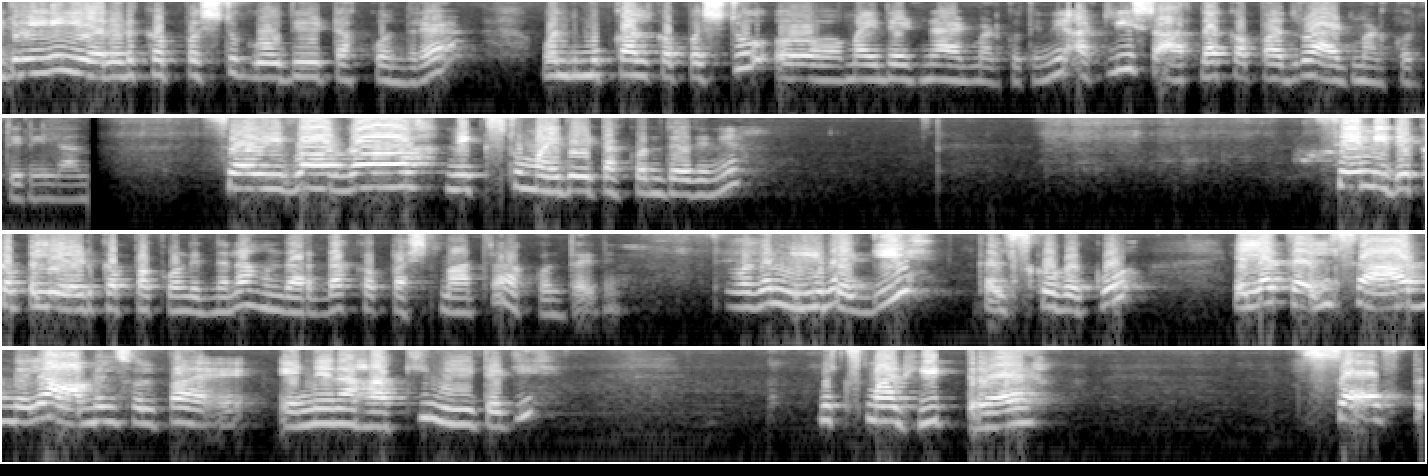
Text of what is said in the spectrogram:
ಇದರಲ್ಲಿ ಎರಡು ಕಪ್ ಅಷ್ಟು ಗೋಧಿ ಹಿಟ್ಟು ಹಾಕೊಂಡ್ರೆ ಒಂದು ಮುಕ್ಕಾಲು ಕಪ್ ಅಷ್ಟು ಮೈದಾ ಹಿಟ್ಟನ್ನ ಆ್ಯಡ್ ಮಾಡ್ಕೊತೀನಿ. ಅಟ್ಲೀಸ್ಟ್ ಅರ್ಧ ಕಪ್ ಆದರೂ ಆ್ಯಡ್ ಮಾಡ್ಕೊತೀನಿ ಇಲ್ಲ ಸೊ ಇವಾಗ ನೆಕ್ಸ್ಟ್ ಮೈದಾ ಹಿಟ್ಟು ಹಾಕೊಂತ ಇದ್ದೀನಿ. ಸೇಮ್ ಇದೇ ಕಪ್ಪಲ್ಲಿ ಎರಡು ಕಪ್ ಹಾಕೊಂಡಿದ್ನಲ್ಲ, ಒಂದು ಅರ್ಧ ಕಪ್ ಅಷ್ಟು ಮಾತ್ರ ಹಾಕೊತ ಇದೀನಿ ಇವಾಗ ನೀಟಾಗಿ ಕಲ್ಸ್ಕೋಬೇಕು. ಎಲ್ಲ ಕಲ್ಸಾದ್ಮೇಲೆ ಆಮೇಲೆ ಸ್ವಲ್ಪ ಎಣ್ಣೆನ ಹಾಕಿ ನೀಟಾಗಿ ಮಿಕ್ಸ್ ಮಾಡಿ ಇಟ್ಟರೆ ಸಾಫ್ಟ್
